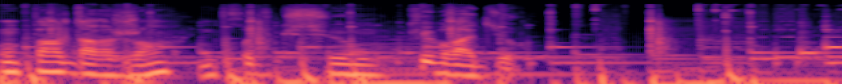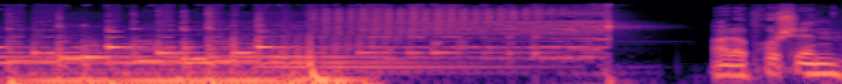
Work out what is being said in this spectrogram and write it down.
On parle d'argent, une production Cube Radio. À la prochaine.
